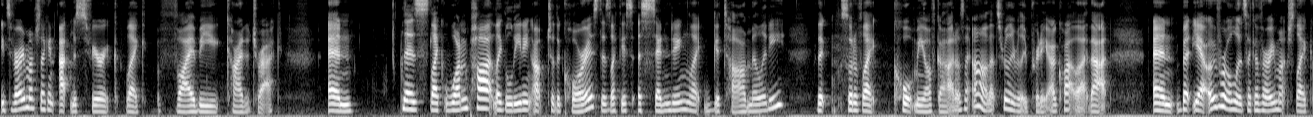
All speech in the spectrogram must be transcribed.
it's very much like an atmospheric, like vibey kind of track. And there's like one part like leading up to the chorus there's like this ascending like guitar melody that sort of like caught me off guard. I was like oh that's really really pretty. I quite like that. And but yeah overall it's like a very much like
